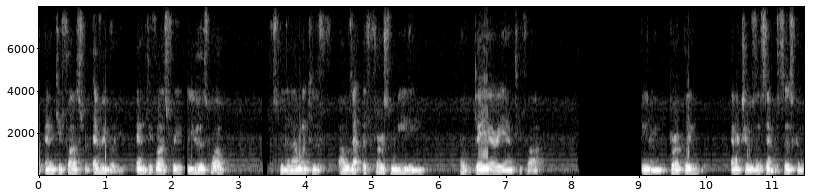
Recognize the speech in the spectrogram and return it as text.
Antifa is for everybody. Antifa is for you as well." So then I went to the. I was at the first meeting of Bay Area Antifa. You know, in Berkeley. Actually, it was in San Francisco.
